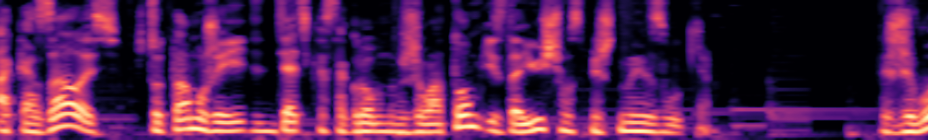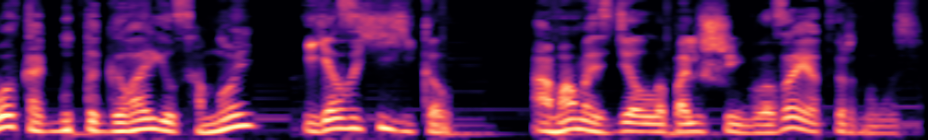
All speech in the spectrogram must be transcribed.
Оказалось, что там уже едет дядька с огромным животом, издающим смешные звуки. Живот как будто говорил со мной, и я захихикал, а мама сделала большие глаза и отвернулась.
